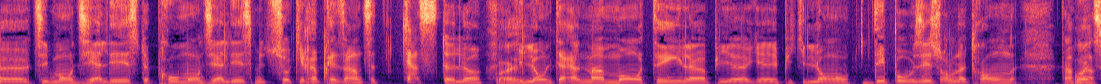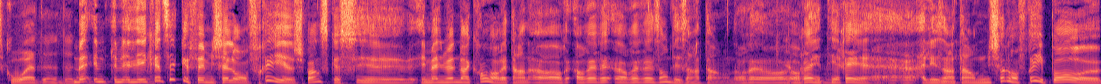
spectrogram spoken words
euh, mondialiste, pro-mondialisme et tout ça, qui représente cette caste-là, qui l'ont littéralement monté, là, puis, euh, puis qui l'ont déposé sur le trône. T'en penses quoi de, de, mais, les critiques que fait Michel Onfray, je pense que c'est euh, Emmanuel Macron aurait, aurait, aurait, raison de les entendre, aurait, aurait intérêt à, les entendre. Michel Onfray n'est pas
